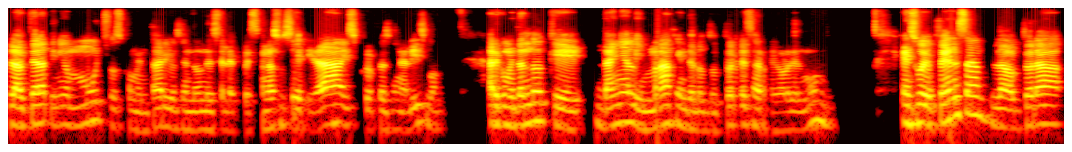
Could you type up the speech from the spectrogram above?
La doctora ha tenido muchos comentarios en donde se le cuestiona su seriedad y su profesionalismo, argumentando que daña la imagen de los doctores alrededor del mundo. En su defensa, la doctora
